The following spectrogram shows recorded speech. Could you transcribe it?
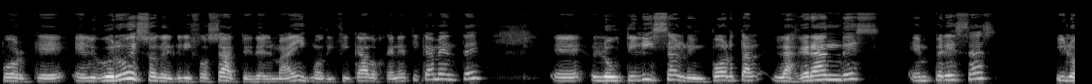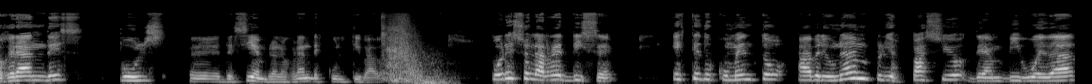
porque el grueso del glifosato y del maíz modificado genéticamente eh, lo utilizan, lo importan las grandes empresas y los grandes pools eh, de siembra, los grandes cultivadores. Por eso la red dice, este documento abre un amplio espacio de ambigüedad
